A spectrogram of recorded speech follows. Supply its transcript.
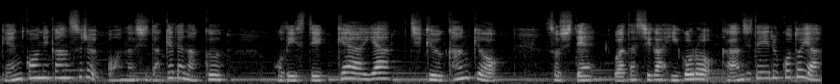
健康に関するお話だけでなくホリスティックケアや地球環境そして私が日頃感じていることや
